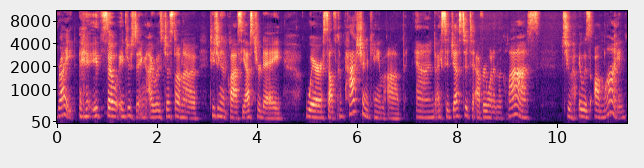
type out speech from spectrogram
Right. It's so interesting. I was just on a teaching a class yesterday where self-compassion came up and I suggested to everyone in the class to it was online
